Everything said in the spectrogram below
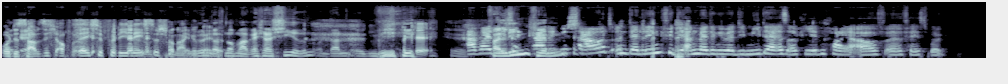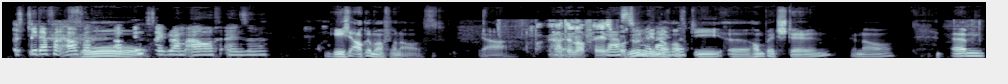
Und es Okay. haben sich auch welche für die nächste schon Wir würden das angemeldet. nochmal recherchieren und dann irgendwie Okay. Aber ich habe gerade geschaut und der Link für die Anmeldung über die Media ist auf jeden Fall auf äh, Facebook. Ich gehe davon aus, auf, So. auf Instagram auch. Also Gehe ich auch immer von aus. Ja. Hat denn noch Ja, Facebook? es tut Würden wir noch auf die äh, Homepage stellen, genau. Ähm,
